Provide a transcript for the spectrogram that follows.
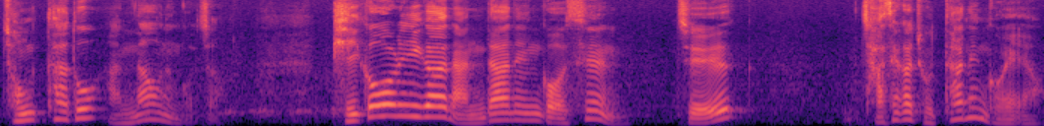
정타도 안 나오는 거죠. 비거리가 난다는 것은 즉 자세가 좋다는 거예요.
